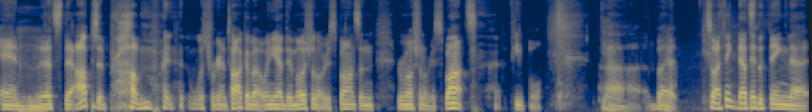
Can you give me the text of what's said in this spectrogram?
And Mhm. that's the opposite problem, which we're going to talk about when you have the emotional response and emotional response people. Yeah. Uh, but so I think that's It- the thing that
